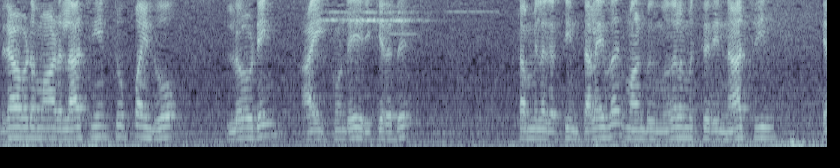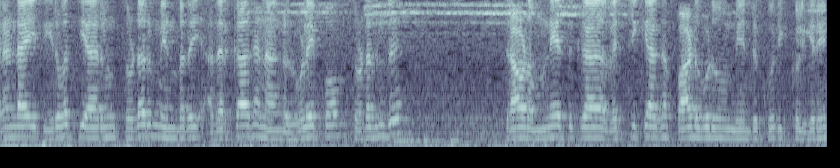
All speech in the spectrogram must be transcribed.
திராவிட மாடல் ஆட்சியின் டூ பாயிண்ட் ஓ லோடிங் ஆகிக்கொண்டே இருக்கிறது. தமிழகத்தின் தலைவர் மாண்பு முதலமைச்சரின் ஆட்சி இரண்டாயிரத்தி இருபத்தி ஆறிலும் தொடரும் என்பதை அதற்காக நாங்கள் உழைப்போம். தொடர்ந்து திராவிட முன்னேற்றத்துக்காக வெற்றிக்காக பாடுபடுவோம் என்று கூறிக்கொள்கிறேன்.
